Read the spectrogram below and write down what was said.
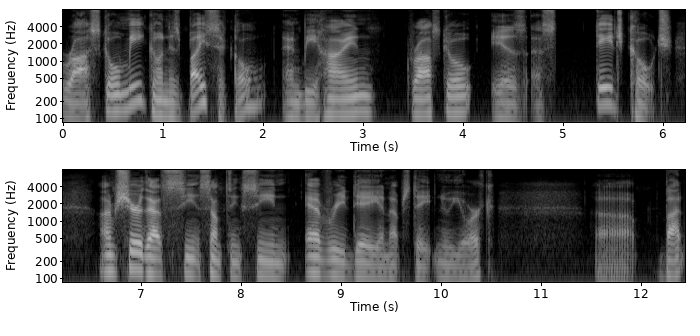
Roscoe Meek on his bicycle, and behind Roscoe is a stagecoach. I'm sure that's seen, something seen every day in upstate New York. Uh, but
